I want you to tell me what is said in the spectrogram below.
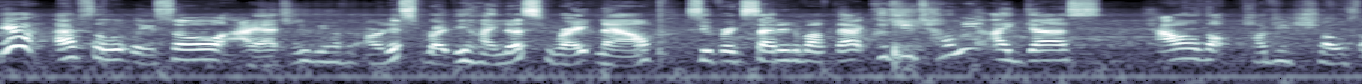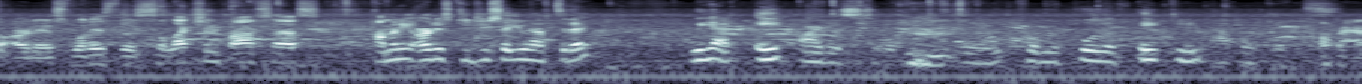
Yeah, absolutely. So I actually we have an artist right behind us right now. Super excited about that. Could you tell me, I guess, how the how you chose the artist? What is the selection process? How many artists did you say you have today? We have eight artists today uh, from a pool of 18 applicants. Okay.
